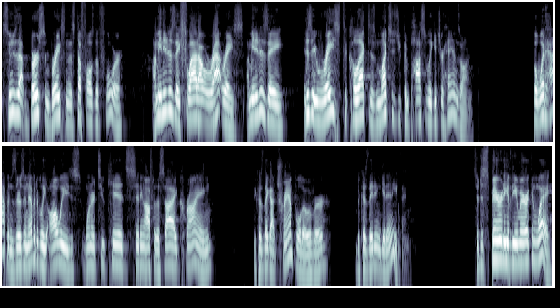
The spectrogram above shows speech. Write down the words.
as soon as that bursts and breaks and the stuff falls to the floor, I mean, it is a flat out rat race. I mean, it is a, it is a race to collect as much as you can possibly get your hands on. But what happens? There's inevitably always one or two kids sitting off to the side crying because they got trampled over because they didn't get anything. It's a disparity of the American way.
